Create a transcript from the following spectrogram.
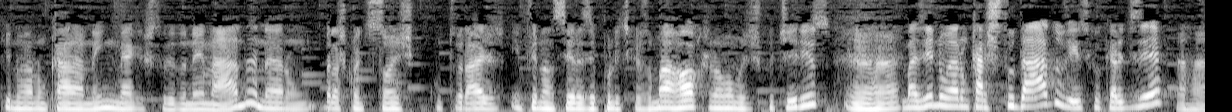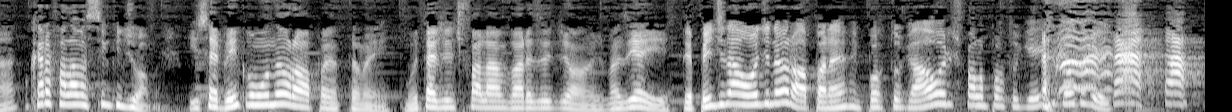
que não era um cara nem mega instruído nem nada, né? Eram pelas condições culturais e financeiras e políticas do Marrocos, não vamos discutir isso. Aham. Mas ele não era um cara estudado, é isso que eu quero dizer. Aham. O cara falava cinco idiomas. Isso é bem comum na Europa também. Muita gente fala vários idiomas. Mas e aí? Depende da onde na Europa, né? Em Portugal eles falam português e português.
